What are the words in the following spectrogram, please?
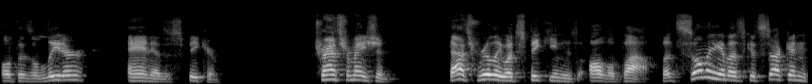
both as a leader and as a speaker. Transformation. That's really what speaking is all about. But so many of us get stuck in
